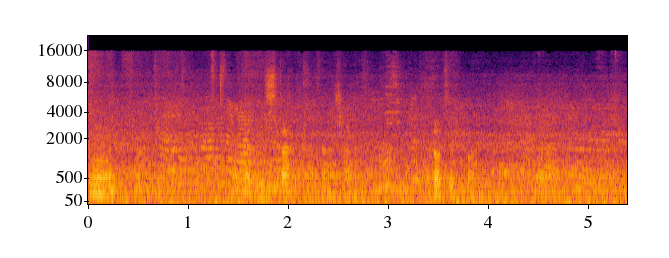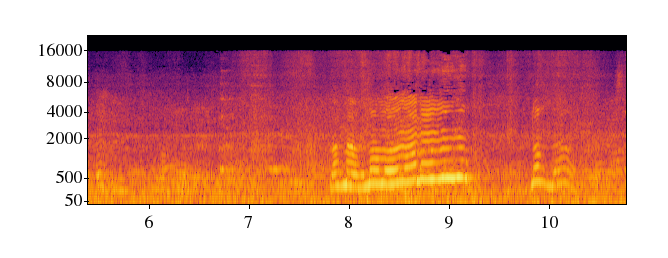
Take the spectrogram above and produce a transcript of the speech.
Mm. Väldigt stark No, no, no, no, no, no, no, no, no, no.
